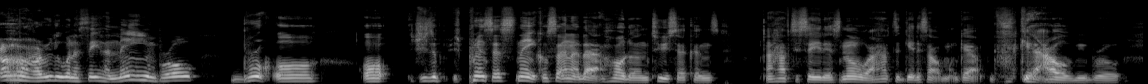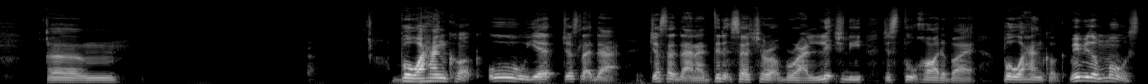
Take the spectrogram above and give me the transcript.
Oh, I really want to say her name, bro. Brook or or she's a Princess Snake or something like that. Hold on, two seconds. I have to say this. No, I have to get this out. Of my, get get out of me, bro. Um, Boa Hancock. Oh, yep, yeah, just like that. Just like that. And I didn't search her up, bro. I literally just thought hard about it. Boa Hancock. Maybe the most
